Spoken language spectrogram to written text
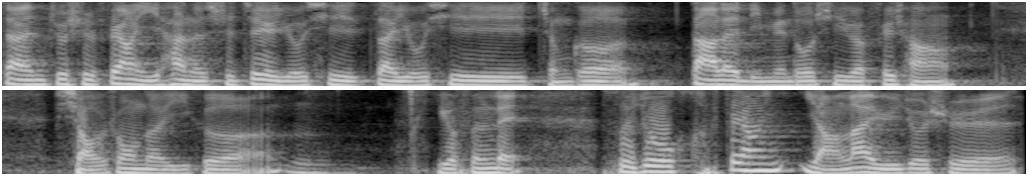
但就是非常遗憾的是，这个游戏在游戏整个大类里面都是一个非常小众的一个、嗯。一个分类，所以就非常仰赖于就是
